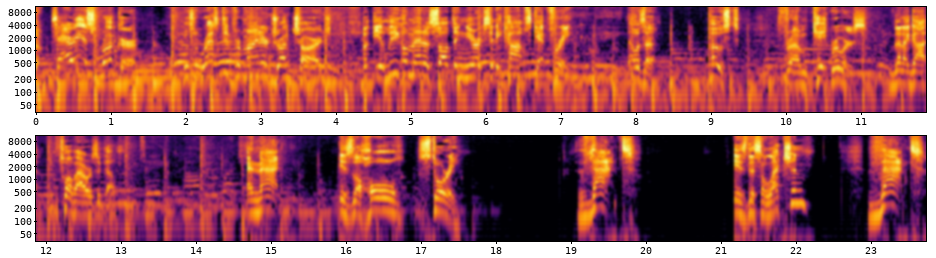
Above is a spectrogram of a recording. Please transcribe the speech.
So Darius Rucker was arrested for minor drug charge, but the illegal men assaulting New York City cops get free. That was a post from Kate Rewers that I got 12 hours ago. And that is the whole story. That is this election. That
